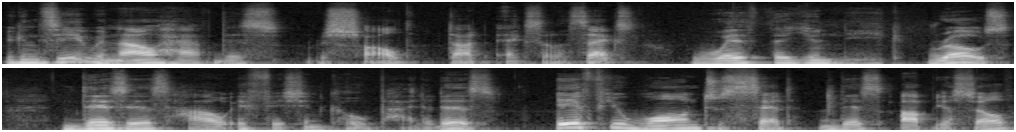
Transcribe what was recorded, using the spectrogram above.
you can see we now have this result.xlsx with the unique rows. This is how efficient Copilot is. If you want to set this up yourself,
